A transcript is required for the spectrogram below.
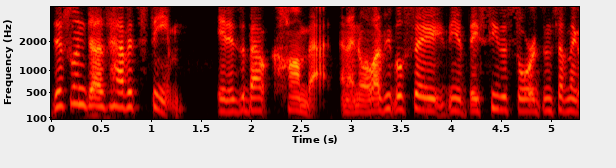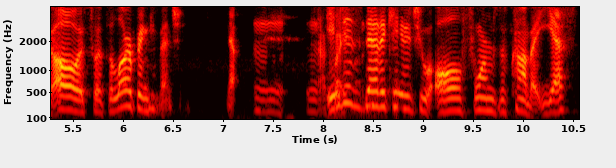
this one does have its theme. It is about combat, and I know a lot of people say they see the swords and stuff. And they go, "Oh, so it's a LARPing convention." No, mm, it is dedicated to all forms of combat. Yes,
